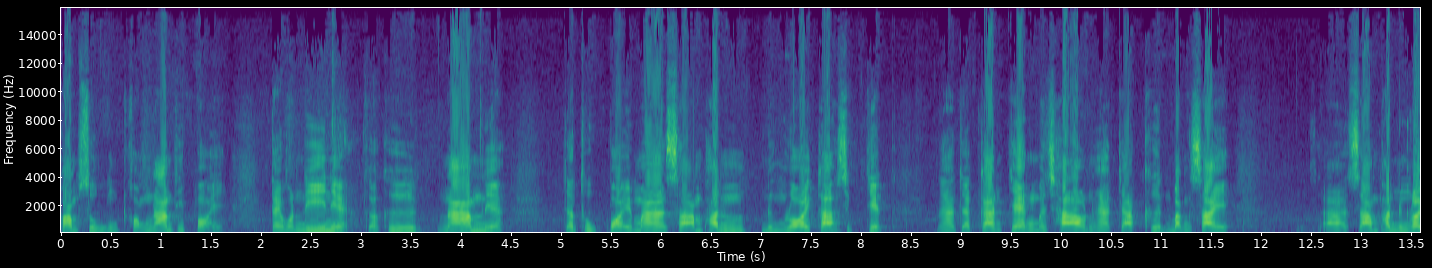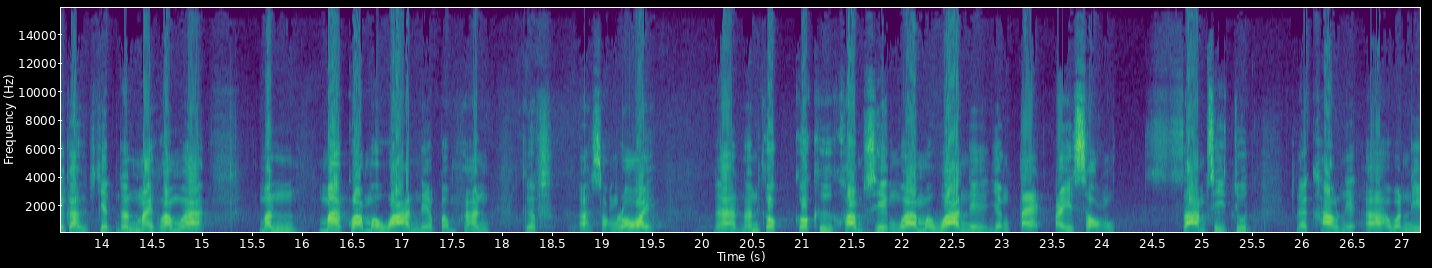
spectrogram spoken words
ความสูงของน้ำที่ปล่อย แต่วันนี้เนี่ยก็คือน้ำเนี่ยจะถูกปล่อยมา 3,197นะจากการแจ้งเมื่อเช้านะฮะจากเขื่อนบางไทร3,197 นั่นหมายความว่ามันมากกว่าเมื่อวานเนี่ยประมาณเกือบอ200นะนั่นก็ก็คือความเสี่ยงว่าเมื่อวานเนี่ยยังแตกไป 2 3 4 จุด และคราวนี้วันนี้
